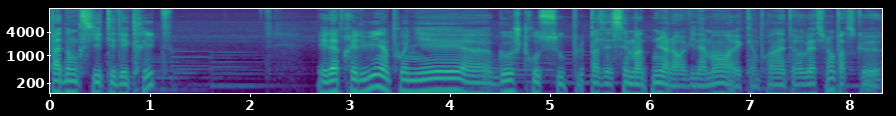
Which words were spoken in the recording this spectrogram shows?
Pas d'anxiété décrite. Et d'après lui, un poignet euh, gauche trop souple, pas assez maintenu. Alors évidemment avec un point d'interrogation parce que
